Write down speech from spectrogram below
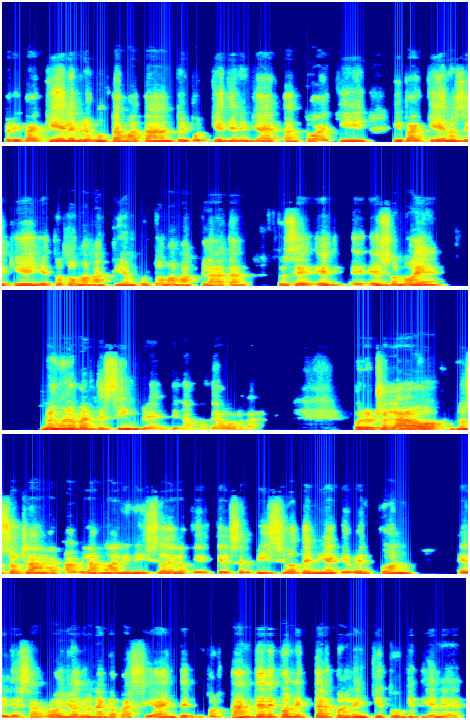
pero ¿y para qué le preguntamos a tanto? ¿Y por qué tienen que haber tanto aquí? ¿Y para qué no sé qué? Y esto toma más tiempo y toma más plata. Entonces, eso no es, no es una parte simple, digamos, de abordar. Por otro lado, nosotras hablamos al inicio de lo que, que el servicio tenía que ver con el desarrollo de una capacidad importante de conectar con la inquietud que tiene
